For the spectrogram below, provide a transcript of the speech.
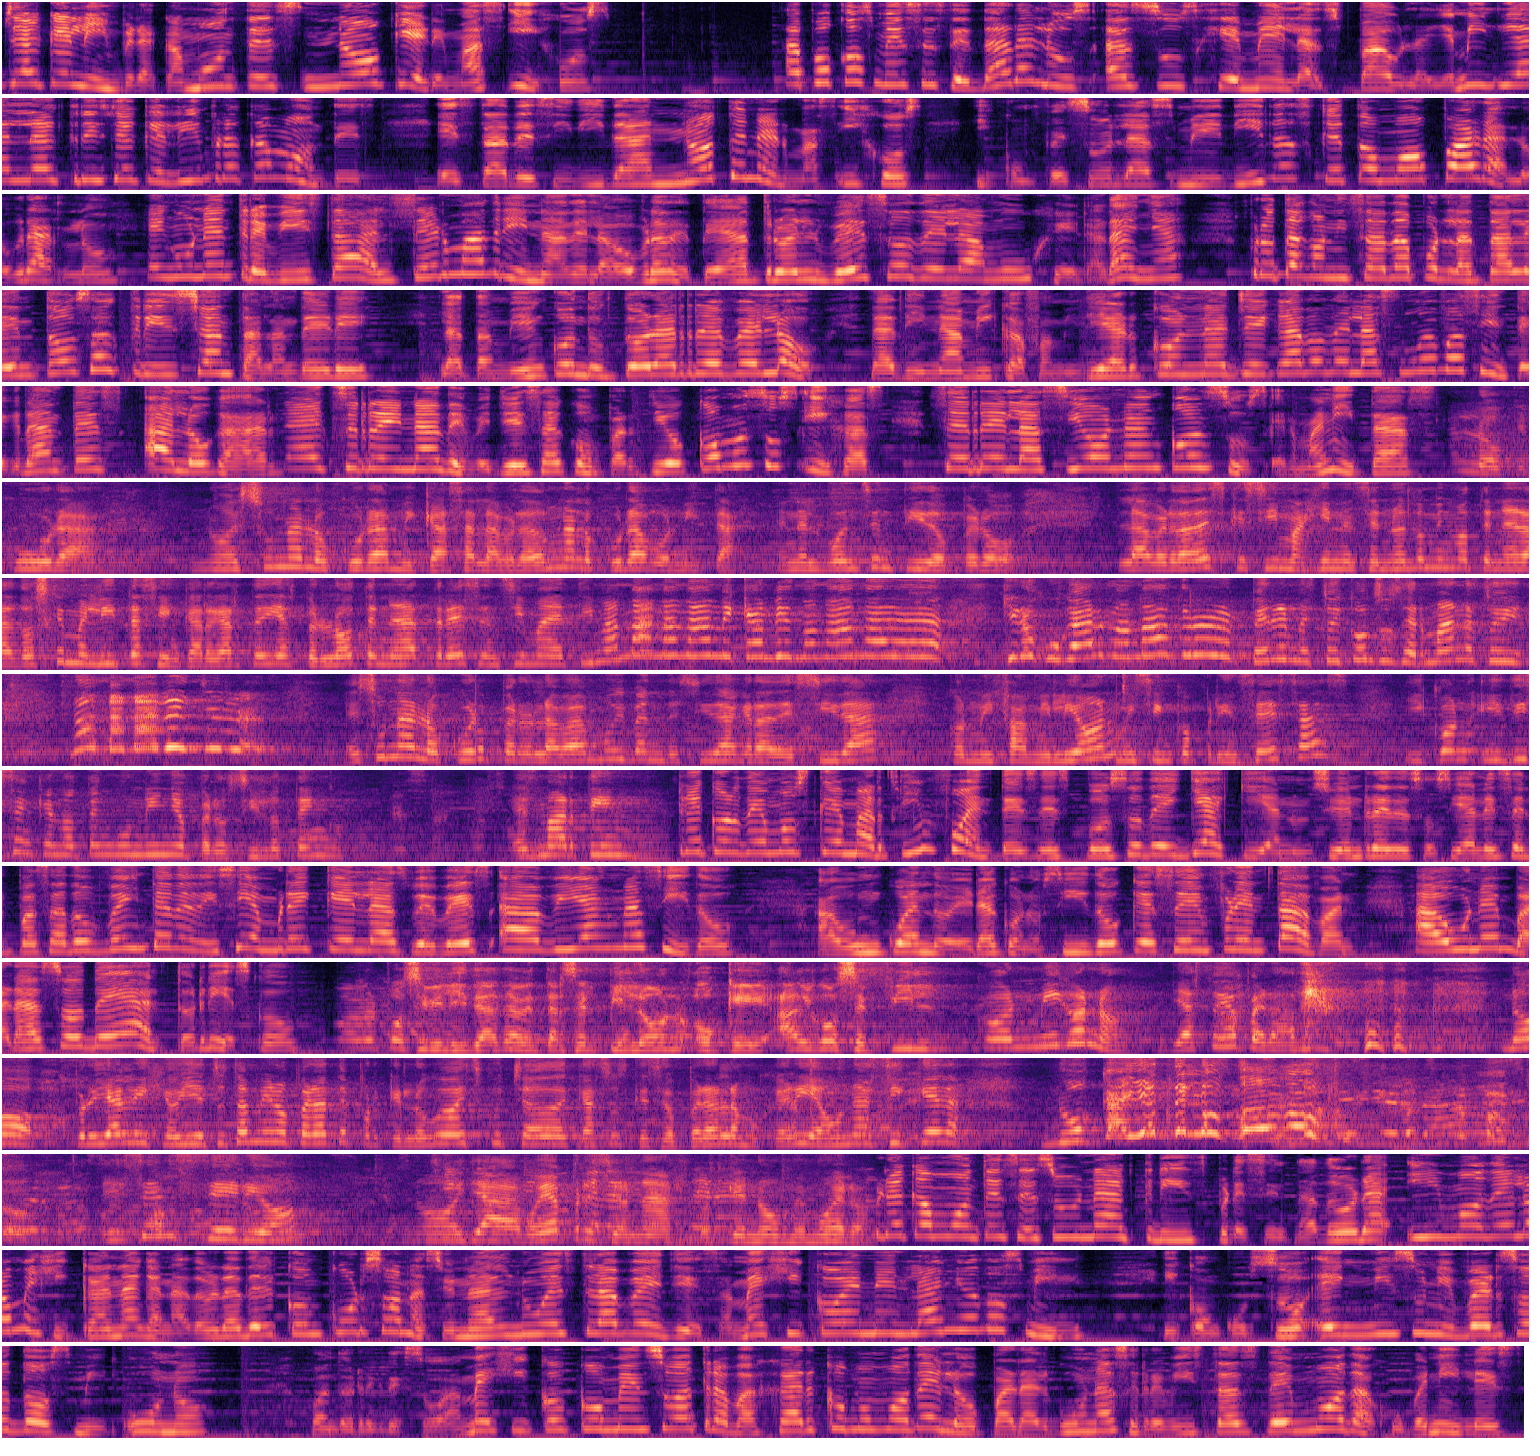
Jacqueline Bracamontes no quiere más hijos. A pocos meses de dar a luz a sus gemelas Paula y Emilia, la actriz Jacqueline Bracamontes está decidida a no tener más hijos y confesó las medidas que tomó para lograrlo. En una entrevista al ser madrina de la obra de teatro El beso de la mujer araña, protagonizada por la talentosa actriz Chantal Andere, la también conductora reveló la dinámica familiar con la llegada de las nuevas integrantes al hogar. La ex reina de belleza compartió cómo sus hijas se relacionan con sus hermanitas. Locura, no es una locura mi casa, la verdad, una locura bonita, en el buen sentido, pero la verdad es que sí, imagínense, no es lo mismo tener a dos gemelitas y encargarte de ellas, pero luego tener a tres encima de ti. Mamá, mamá, me cambias, mamá, mamá, quiero jugar, mamá, espérenme, estoy con sus hermanas, estoy. No, mamá, ven. Es una locura, pero la va muy bendecida, agradecida con mi familión, mis cinco princesas, y, con, y dicen que no tengo un niño, pero sí lo tengo. Es Martín. Recordemos que Martín Fuentes, esposo de Jackie, anunció en redes sociales el pasado 20 de diciembre que las bebés habían nacido aun cuando era conocido que se enfrentaban a un embarazo de alto riesgo. ¿Va a haber posibilidad de aventarse el pilón o que algo se fil? Conmigo no, ya estoy operada. no, pero ya le dije, oye, tú también opérate porque luego he escuchado de casos que se opera la mujer y aún así queda. No, cállate los dos. ¿Es en serio? No, ya, voy a presionar porque no, me muero. Bracamontes es una actriz, presentadora y modelo mexicana ganadora del concurso nacional Nuestra Belleza México en el año 2000 y concursó en Miss Universo 2001. Cuando regresó a México comenzó a trabajar como modelo para algunas revistas de moda juveniles.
